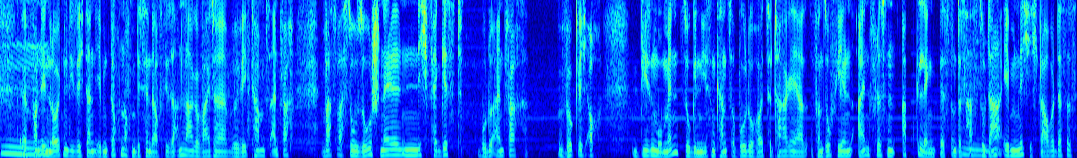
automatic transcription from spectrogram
mhm. äh, von den mhm. Leuten, die sich dann eben doch noch ein bisschen da auf diese Anlage weiter bewegt haben, ist einfach was, was du so schnell nicht vergisst, wo du einfach wirklich auch diesen Moment so genießen kannst, obwohl du heutzutage ja von so vielen Einflüssen abgelenkt bist. Und das mhm. hast du da mhm. eben nicht. Ich glaube, das ist,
